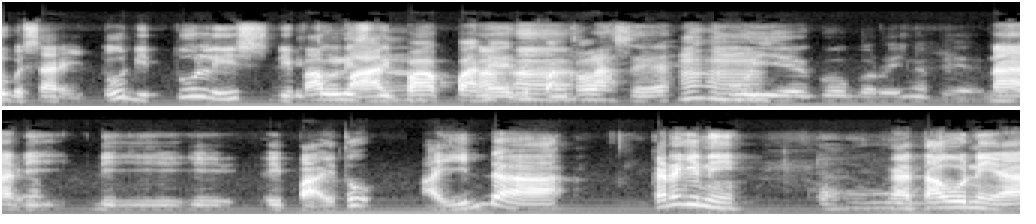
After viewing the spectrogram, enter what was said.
besar itu ditulis di ditulis papan. di papan ya, di depan kelas ya. Mm-mm. Oh iya, gua baru ingat ya. Nah di di I- IPA itu Aida. Karena gini, oh. nggak tahu nih ya,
